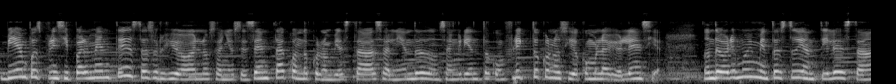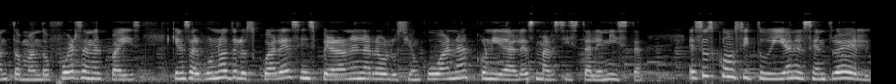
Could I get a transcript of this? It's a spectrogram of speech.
Bien, pues principalmente esta surgió en los años 60 cuando Colombia estaba saliendo de un sangriento conflicto conocido como la violencia, donde varios movimientos estudiantiles estaban tomando fuerza en el país, quienes algunos de los cuales se inspiraron en la revolución cubana con ideales marxista-leninista. Estos constituían el centro del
